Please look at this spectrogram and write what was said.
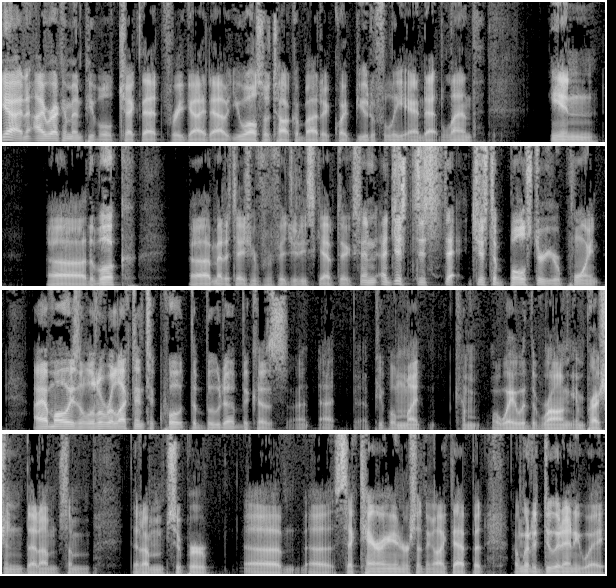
Yeah, and I recommend people check that free guide out. You also talk about it quite beautifully and at length in uh, the book, uh, Meditation for Fidgety Skeptics. And uh, just, just, just to bolster your point, I am always a little reluctant to quote the Buddha because uh, uh, people might come away with the wrong impression that I'm some that I'm super uh, uh, sectarian or something like that, but I'm going to do it anyway.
